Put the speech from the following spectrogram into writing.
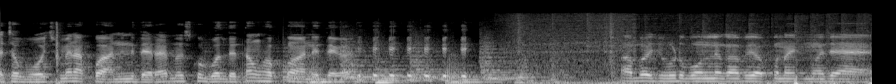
अच्छा वॉचमैन आपको आने नहीं दे रहा है मैं उसको बोल देता हूँ आपको आने देगा। अब झूठ बोलने का भी अपना ही मज़ा है।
